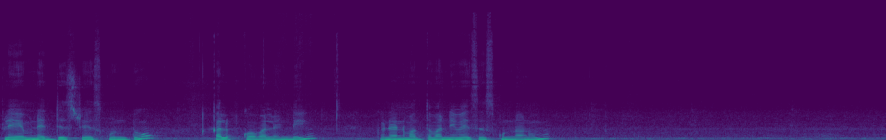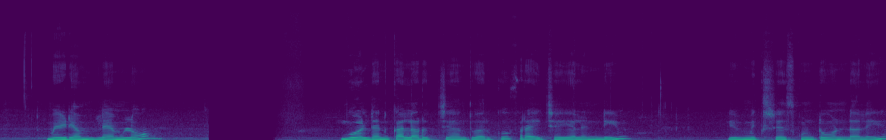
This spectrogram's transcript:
ఫ్లేమ్ని అడ్జస్ట్ చేసుకుంటూ కలుపుకోవాలండి. ఇక్కడ నేను మొత్తం అన్నీ వేసేసుకున్నాను. మీడియం ఫ్లేమ్లో గోల్డెన్ కలర్ వచ్చేంత వరకు ఫ్రై చేయాలండి. ఇవి మిక్స్ చేసుకుంటూ ఉండాలి.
